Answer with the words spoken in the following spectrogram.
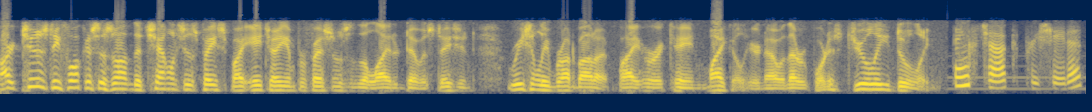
Our Tuesday focuses on the challenges faced by HIM professionals in the light of devastation recently brought about by Hurricane Michael. Here now with that report is Julie Dooling. Thanks, Chuck. Appreciate it.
